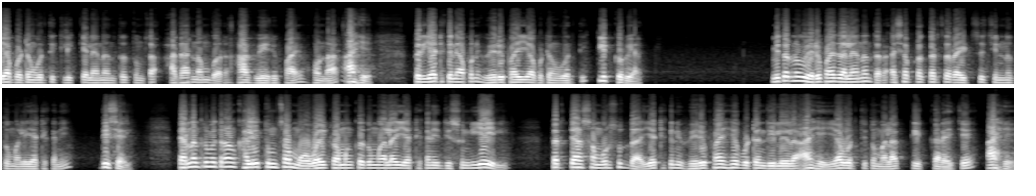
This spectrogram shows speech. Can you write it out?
या बटनवरती क्लिक केल्यानंतर तुमचा आधार नंबर हा व्हेरीफाय होणार आहे. तर या ठिकाणी आपण व्हेरीफाय या बटनवरती क्लिक करूयात. मित्रांनो व्हेरीफाय झाल्यानंतर अशा प्रकारचं राईटचं चिन्ह तुम्हाला या ठिकाणी दिसेल. त्यानंतर मित्रांनो खाली तुमचा मोबाईल क्रमांक तुम्हाला या ठिकाणी दिसून येईल. तर त्यासमोर सुद्धा या ठिकाणी व्हेरीफाय हे बटन दिलेलं आहे. यावरती तुम्हाला क्लिक करायचे आहे.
